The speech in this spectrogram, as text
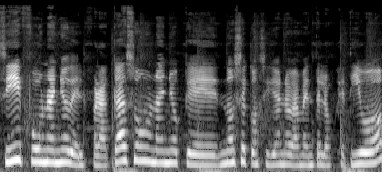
Sí, fue un año del fracaso, un año que no se consiguió nuevamente el objetivo,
